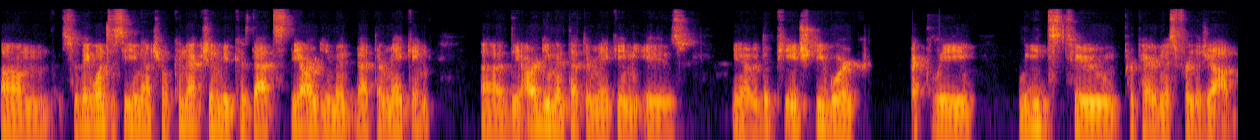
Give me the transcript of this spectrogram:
um, so they want to see a natural connection because that's the argument that they're making uh, the argument that they're making is, you know, the PhD work directly leads to preparedness for the job.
